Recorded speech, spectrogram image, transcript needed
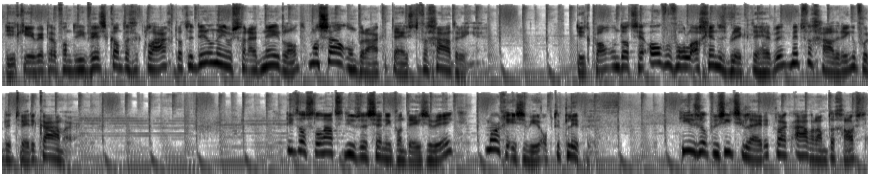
Dit keer werd er van diverse kanten geklaagd dat de deelnemers vanuit Nederland massaal ontbraken tijdens de vergaderingen. Dit kwam omdat zij overvolle agendas bleken te hebben met vergaderingen voor de Tweede Kamer. Dit was de laatste nieuwsuitzending van deze week. Morgen is ze weer op de klippen. Hier is oppositieleider Clark Abraham te gast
